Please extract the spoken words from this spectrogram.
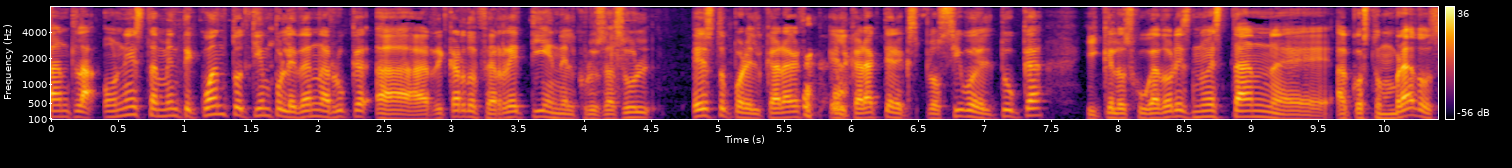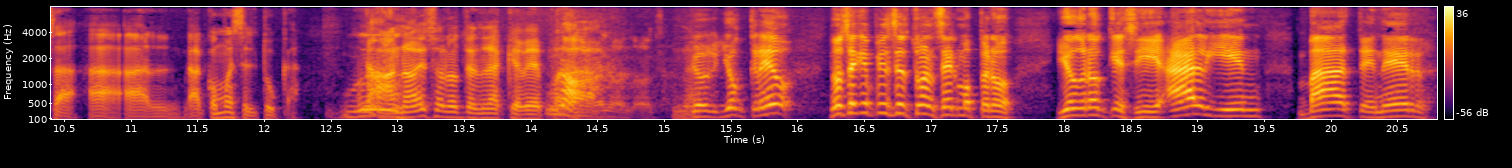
Tlanepantla, honestamente, ¿cuánto tiempo le dan a, Ruca- a Ricardo Ferretti en el Cruz Azul? Esto por el, cará- el carácter explosivo del Tuca y que los jugadores no están eh, acostumbrados a, a- al- a cómo es el Tuca. No, no, eso no tendrá que ver para... No, no, no. Yo, yo creo, no sé qué piensas tú, Anselmo, pero yo creo que si alguien va a tener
